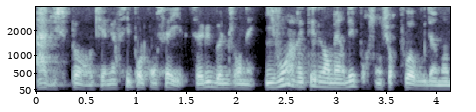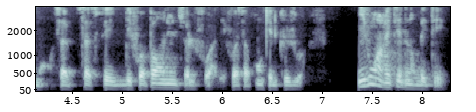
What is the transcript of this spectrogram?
Ah, du sport, ok, merci pour le conseil. Salut, bonne journée. Ils vont arrêter de l'emmerder pour son surpoids au bout d'un moment. Ça, ça se fait des fois pas en une seule fois, des fois ça prend quelques jours. Ils vont arrêter de l'embêter.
